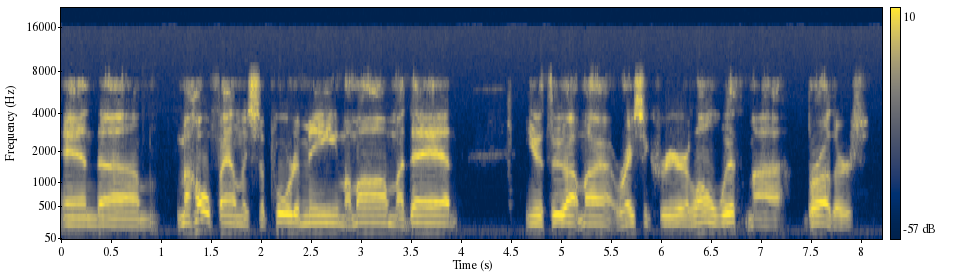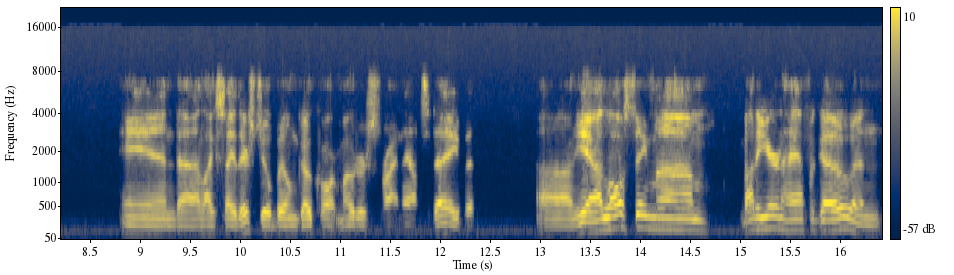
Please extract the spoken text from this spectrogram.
And um, my whole family supported me, my mom, my dad, you know, throughout my racing career, along with my brothers and uh, like I say, they're still building go kart motors right now today. But uh, yeah, I lost him um, about a year and a half ago, and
